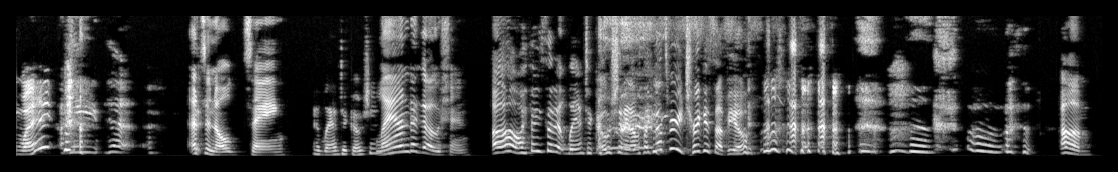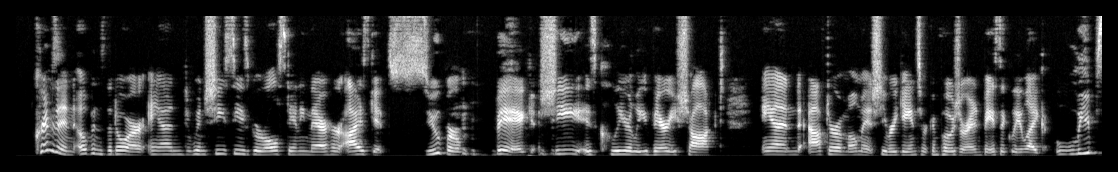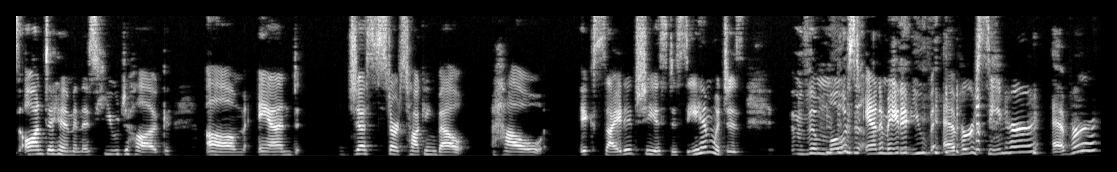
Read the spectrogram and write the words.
What? I, yeah. That's an old saying. Atlantic Ocean? Land of Goshen. oh, I thought you said Atlantic Ocean, and I was like, that's very Triggus of you. um, Crimson opens the door, and when she sees Garol standing there, her eyes get super big. She is clearly very shocked. And after a moment, she regains her composure and basically like leaps onto him in this huge hug, um, and just starts talking about how excited she is to see him, which is the most animated you've ever seen her ever.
